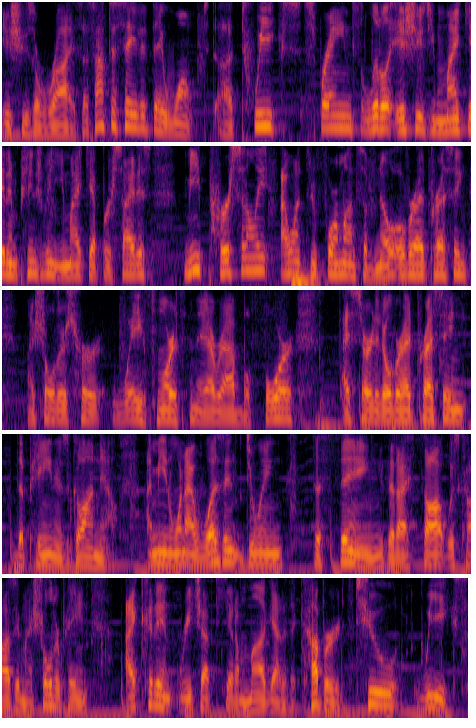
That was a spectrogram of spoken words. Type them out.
issues arise. That's not to say that they won't. Uh, tweaks, sprains, little issues, you might get impingement, you might get bursitis. Me personally, I went through four months of no overhead pressing. My shoulders hurt way more than they ever have before. I started overhead pressing, the pain is gone now. I mean, when I wasn't doing the thing that I thought was causing my shoulder pain, I couldn't reach up to get a mug out of the cupboard. Two weeks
